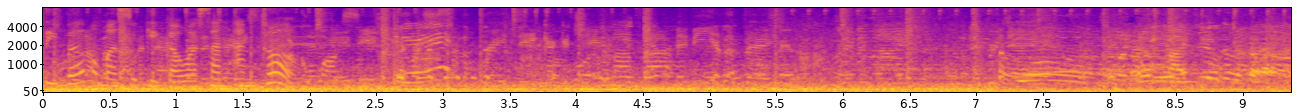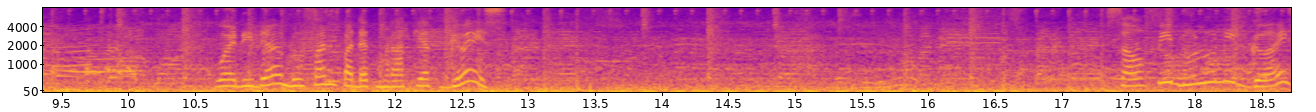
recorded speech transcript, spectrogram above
tiba memasuki kawasan Ancol, wadidaw Dufan padat merakyat guys. Selfie dulu nih guys.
